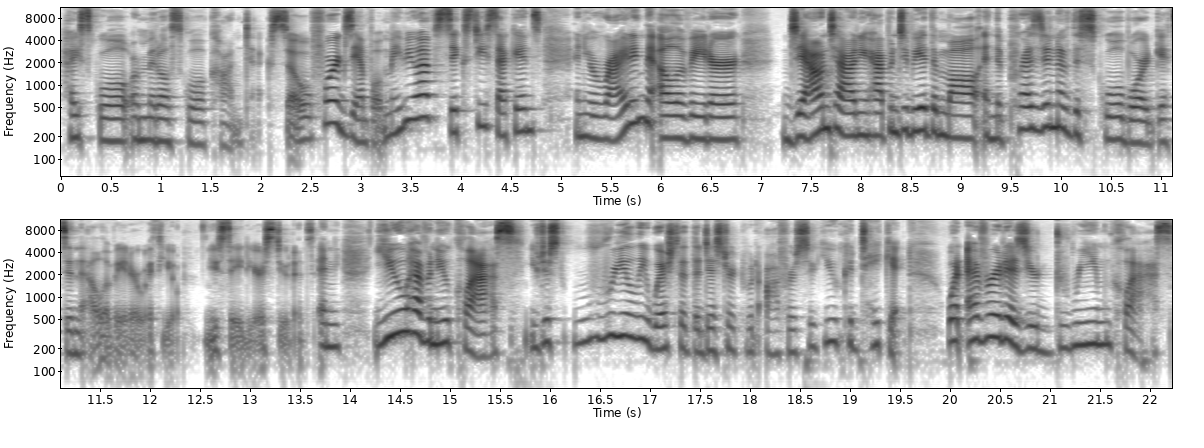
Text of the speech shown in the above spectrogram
high school or middle school context. So, for example, maybe you have 60 seconds and you're riding the elevator downtown, you happen to be at the mall, and the president of the school board gets in the elevator with you you say to your students. And you have a new class you just really wish that the district would offer so you could take it. Whatever it is, your dream class.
